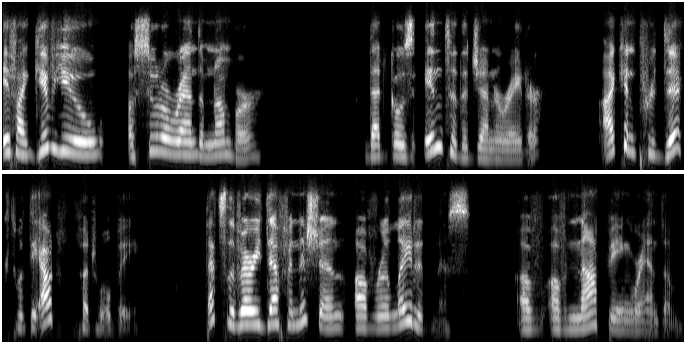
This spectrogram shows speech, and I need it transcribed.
if I give you a pseudo-random number that goes into the generator, I can predict what the output will be. That's the very definition of relatedness, of, of not being random.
